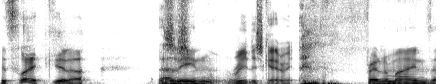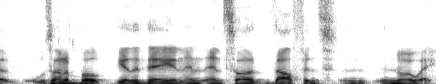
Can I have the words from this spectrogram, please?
it's like you know, This I mean, really scary. friend of mine that uh, was on a boat the other day and, and, and saw dolphins in, in Norway.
